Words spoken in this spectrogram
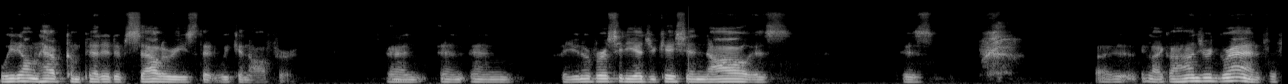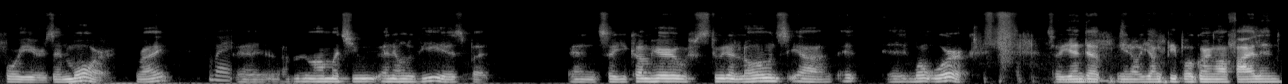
We don't have competitive salaries that we can offer. And, and, and the university education now is, is uh, like a hundred grand for four years and more, right? Right. And I don't know how much UNLV is, but and so you come here with student loans, yeah, it, it won't work. So you end up, you know, young people going off island.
